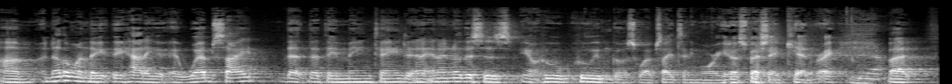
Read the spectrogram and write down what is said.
Um, another one, they, they had a, a website that, that they maintained, and, and I know this is you know who who even goes to websites anymore, you know, especially a kid, right? Yeah. But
